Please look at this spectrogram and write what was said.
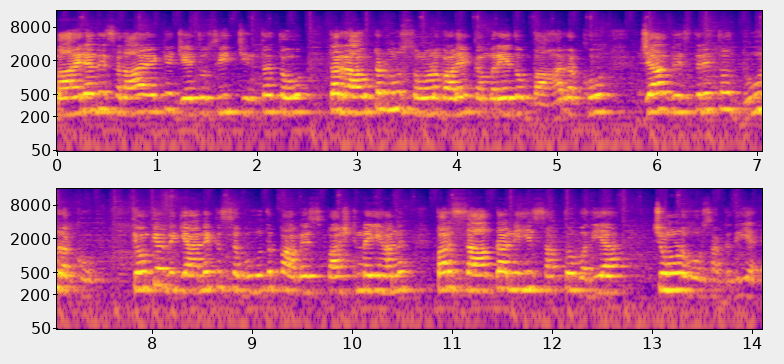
ਮਾਹਿਰਾਂ ਦੀ ਸਲਾਹ ਹੈ ਕਿ ਜੇ ਤੁਸੀਂ ਚਿੰਤਤ ਹੋ ਤਾਂ ਰਾਊਟਰ ਨੂੰ ਸੌਣ ਵਾਲੇ ਕਮਰੇ ਤੋਂ ਬਾਹਰ ਰੱਖੋ ਜਾਂ ਬਿਸਤਰੇ ਤੋਂ ਦੂਰ ਰੱਖੋ। ਕਿਉਂਕਿ ਵਿਗਿਆਨਕ ਸਬੂਤ ਭਾਵੇਂ ਸਪਸ਼ਟ ਨਹੀਂ ਹਨ, ਪਰ ਸਾਵਧਾਨੀ ਹੀ ਸਭ ਤੋਂ ਵਧੀਆ ਚੋਣ ਹੋ ਸਕਦੀ ਹੈ।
